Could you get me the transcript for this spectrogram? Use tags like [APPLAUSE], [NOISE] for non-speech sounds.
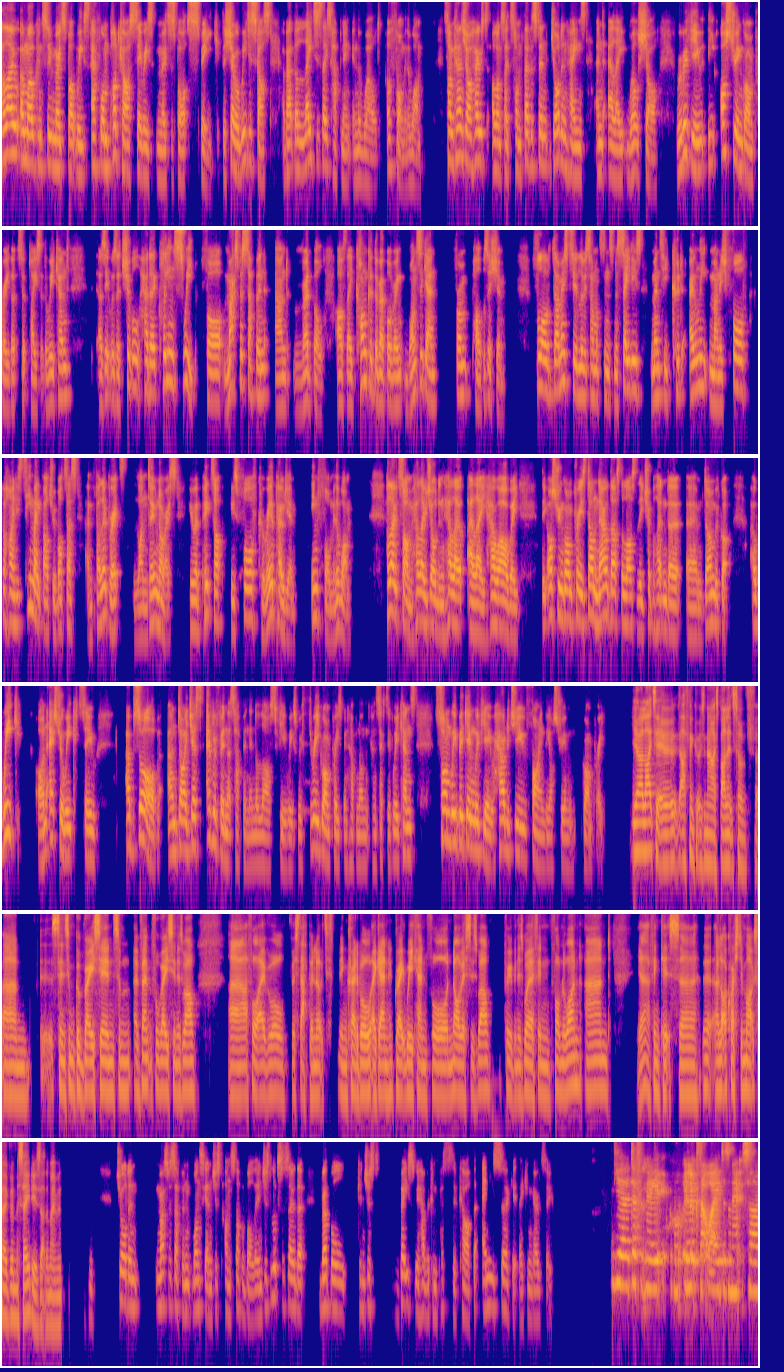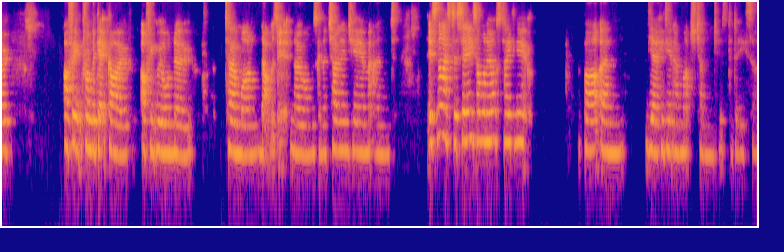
Hello and welcome to Motorsport Week's F1 podcast series Motorsport Speak, the show where we discuss about the latest things happening in the world of Formula One. Tom Cairns, your host, alongside Tom Featherstone, Jordan Haynes, and LA Wilshaw. We review the Austrian Grand Prix that took place at the weekend, as it was a triple header clean sweep for Max Verstappen and Red Bull after they conquered the Red Bull ring once again from pole position. Floor damage to Lewis Hamilton's Mercedes meant he could only manage fourth behind his teammate Valtteri Bottas and fellow Brit Lando Norris, who had picked up his fourth career podium in Formula One. Hello, Tom. Hello, Jordan. Hello, LA. How are we? The Austrian Grand Prix is done now. That's the last of the triple header um, done. We've got a week or an extra week to absorb and digest everything that's happened in the last few weeks with three Grand Prix been happening on consecutive weekends. Tom, we begin with you. How did you find the Austrian Grand Prix? Yeah, I liked it. I think it was a nice balance of um, seeing some good racing, some eventful racing as well. Uh, I thought overall Verstappen looked incredible. Again, a great weekend for Norris as well, proving his worth in Formula One. And yeah, I think it's uh, a lot of question marks over Mercedes at the moment. Jordan, Max Verstappen, once again, just unstoppable. And it just looks as though that Red Bull can just basically have a competitive car for any circuit they can go to. Yeah, definitely. It looks that way, doesn't it? So I think from the get go, I think we all knew turn one, that was it. No one was going to challenge him. And it's nice to see someone else taking it. But um, yeah, he didn't have much challenges to do. So.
